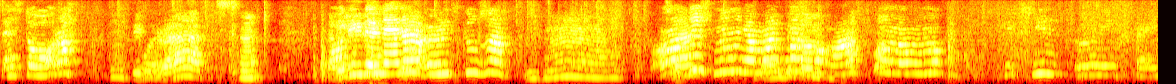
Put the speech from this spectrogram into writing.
Hvad står der? Det er brat. Og det den anden har ønsket sig. Åh, det er snuden. Jeg må ikke være for ret for, når hun må sin yndlingsfan.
